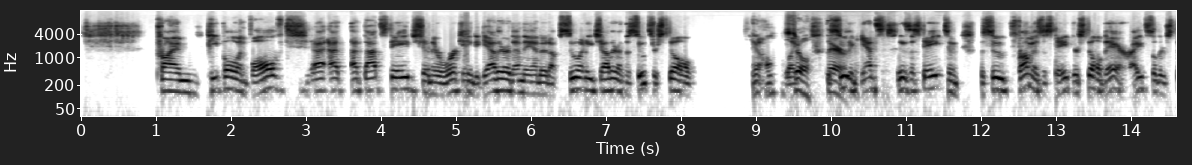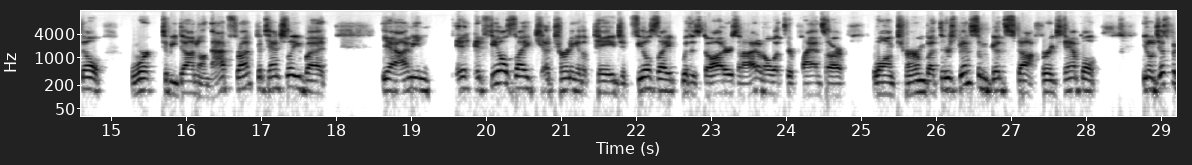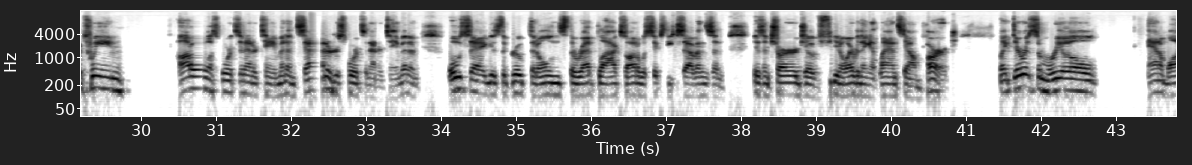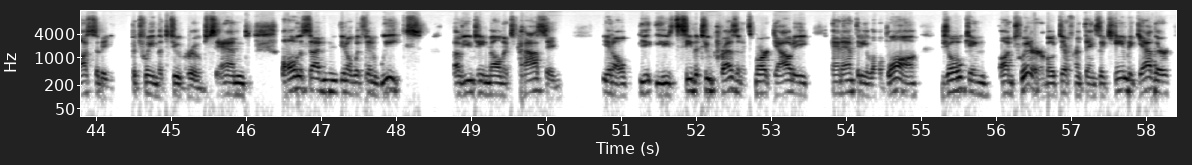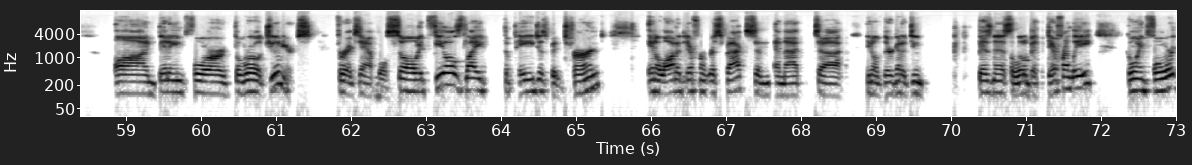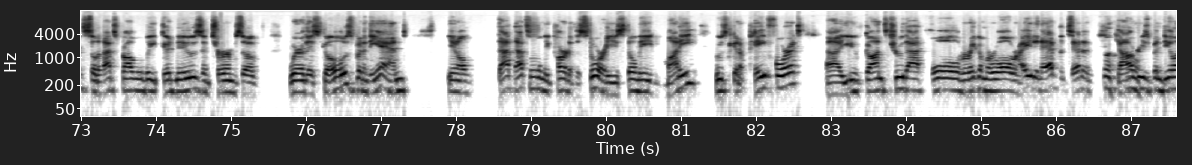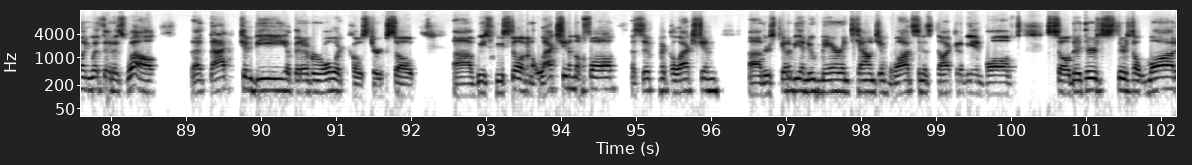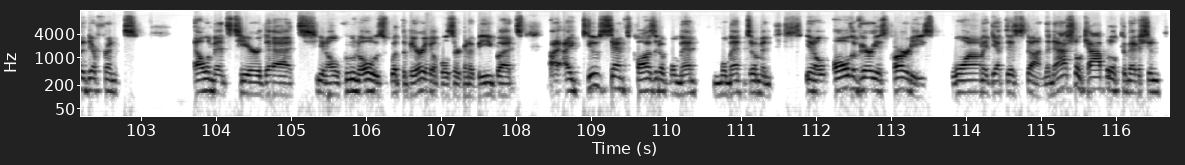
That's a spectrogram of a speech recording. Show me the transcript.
prime people involved at, at, at, that stage, and they were working together. Then they ended up suing each other, and the suits are still, you know, like still the there. suit against his estate and the suit from his estate. They're still there, right? So there's still work to be done on that front potentially, but yeah, I mean, it, it, feels like a turning of the page. It feels like with his daughters, and I don't know what their plans are long term, but there's been some good stuff. For example, you know, just between Ottawa Sports and Entertainment and Senator Sports and Entertainment, and OSEG is the group that owns the Red Blacks, Ottawa 67s, and is in charge of, you know, everything at Lansdowne Park. Like there was some real animosity between the two groups. And all of a sudden, you know, within weeks of Eugene Melnyk's passing, you know, you, you, see the two presidents, Mark Goudie and Anthony LeBlanc, joking on Twitter about different things. They came together on bidding for the World Juniors, for example. So it feels like the page has been turned in a lot of different respects, and and that uh, you know they're going to do business a little bit differently going forward. So that's probably good news in terms of where this goes. But in the end, you know, that that's only part of the story. You still need money. Who's going to pay for it? Uh, you've gone through that whole rigmarole right in Edmonton, and Calgary's been dealing with it as well. That that can be a bit of a roller coaster. So uh, we we still have an election in the fall, a civic election. Uh, there's going to be a new mayor in town. Jim Watson is not going to be involved. So there, there's there's a lot of different elements here that you know who knows what the variables are going to be but I, I, do sense positive moment, momentum and you know all the various parties want to get this done. The national capital commission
